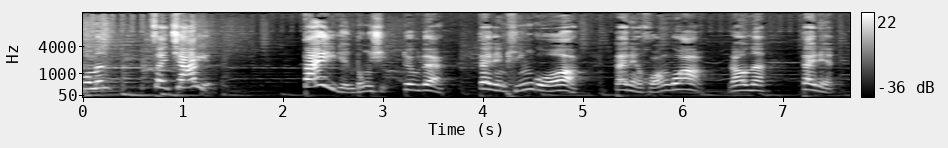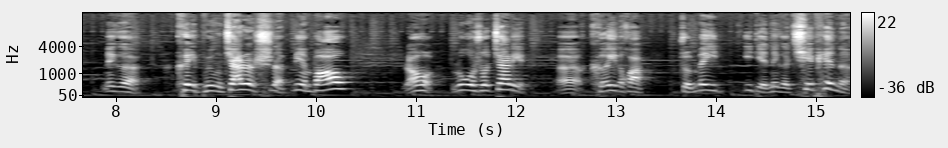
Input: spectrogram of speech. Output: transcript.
我们在家里。带一点东西，对不对？带点苹果，带点黄瓜，然后呢，带点那个可以不用加热吃的面包。然后如果说家里呃可以的话，准备一一点那个切片的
